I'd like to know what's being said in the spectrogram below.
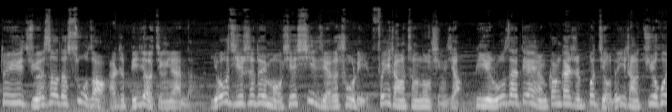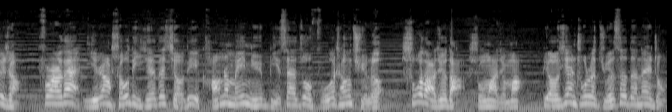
对于角色的塑造还是比较惊艳的，尤其是对某些细节的处理非常生动形象。比如在电影刚开始不久的一场聚会上，富二代以让手底下的小弟扛着美女比赛做俯卧撑取乐，说打就打，说骂就骂，表现出了角色的那种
